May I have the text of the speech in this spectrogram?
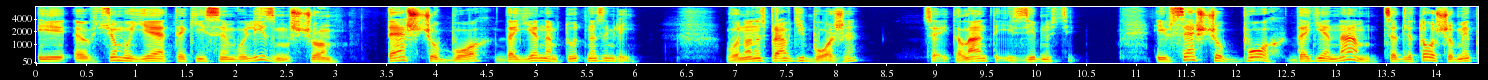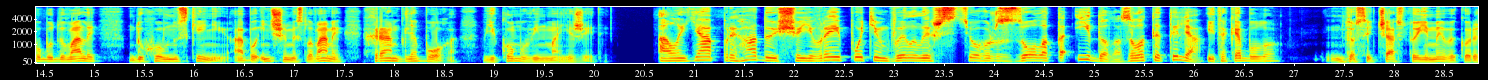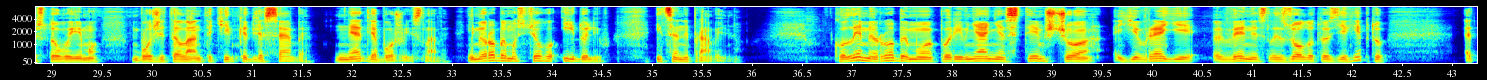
І е, в цьому є такий символізм, що те, що Бог дає нам тут на землі, воно насправді Боже, це і таланти, і здібності. І все, що Бог дає нам, це для того, щоб ми побудували духовну скинію, або, іншими словами, храм для Бога, в якому він має жити. Але я пригадую, що євреї потім вилили ж з цього ж золота ідола, золоте теля. І таке було. Досить часто і ми використовуємо Божі таланти тільки для себе, не для Божої слави. І ми робимо з цього ідолів, і це неправильно. Коли ми робимо порівняння з тим, що євреї винесли золото з Єгипту,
